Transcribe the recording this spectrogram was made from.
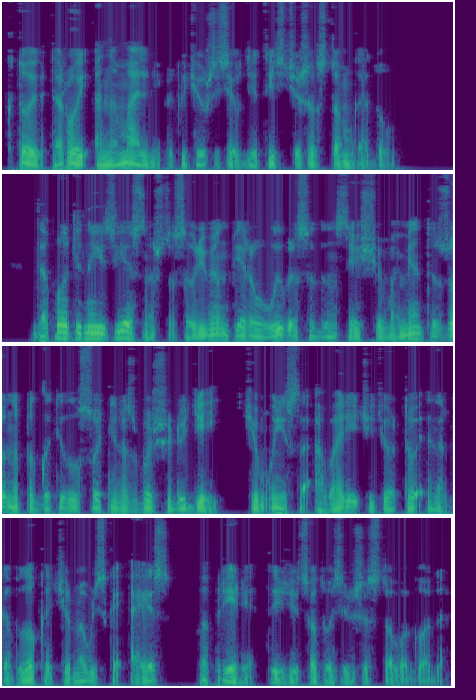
к той второй аномальной, приключившейся в 2006 году. Доподлинно известно, что со времен первого выброса до настоящего момента зона поглотила в сотни раз больше людей, чем унесла авария четвертого энергоблока Чернобыльской АЭС в апреле 1986 года.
